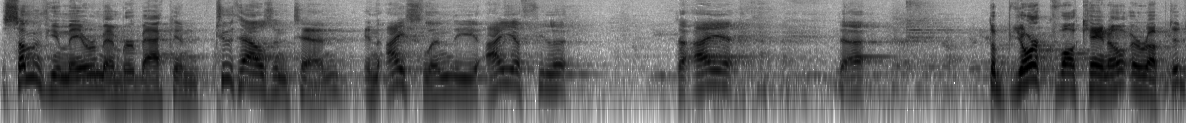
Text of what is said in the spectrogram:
some of you may remember back in 2010 in Iceland, the Eyjafjalla, the, Aya, the, the Bjork volcano erupted.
